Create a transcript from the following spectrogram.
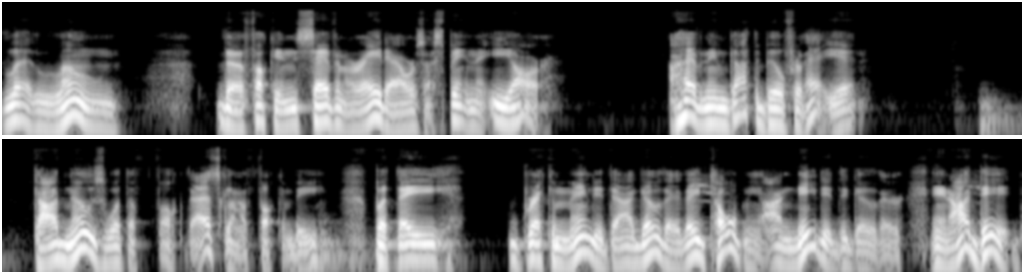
let alone the fucking seven or eight hours I spent in the ER. I haven't even got the bill for that yet. God knows what the fuck that's gonna fucking be. But they recommended that I go there. They told me I needed to go there. And I did.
